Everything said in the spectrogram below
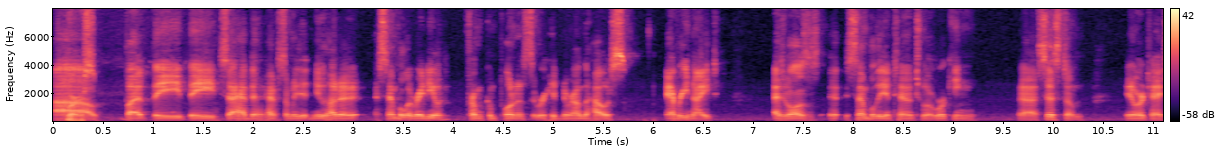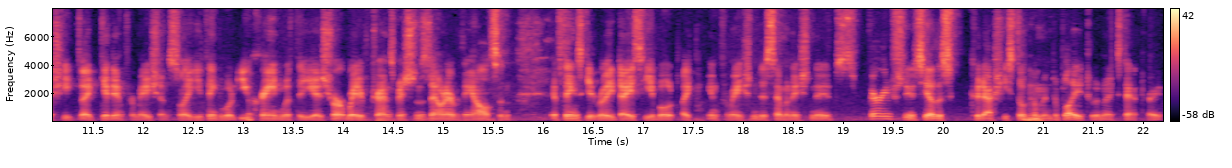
Uh, but they they so I had to have somebody that knew how to assemble a radio from components that were hidden around the house every night, as well as assemble the antenna to a working uh, system in order to actually like get information. So like you think about Ukraine with the uh, shortwave transmissions now and everything else, and if things get really dicey about like information dissemination, it's very interesting to see how this could actually still come mm-hmm. into play to an extent, right?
